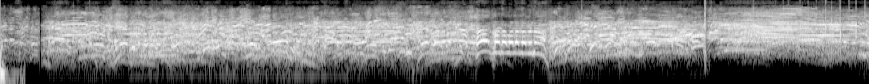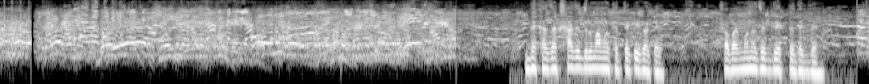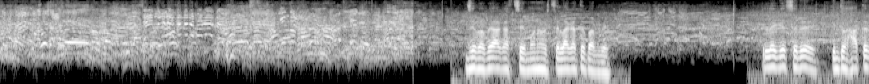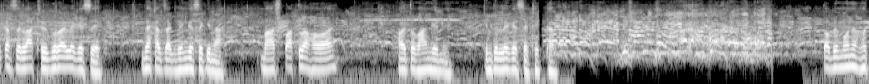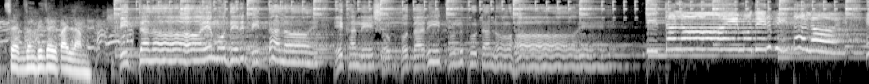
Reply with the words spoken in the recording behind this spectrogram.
দেখা যাক সাজিদুল মামুর ক্ষেত্রে কি ঘটে। সবাই মনোযোগ দিয়ে একটু দেখবেন। যেভাবে আগাচ্ছে, মনে হচ্ছে লাগাতে পারবে। লেগেছে রে, কিন্তু হাতের কাছে লাঠির গোড়ায় লেগেছে। দেখা যাক ভেঙেছে কিনা। বাঁশ পাতলা হওয়ায় হয়তো ভাঙেনি, কিন্তু লেগেছে ঠিকঠাক। তবে মনে হচ্ছে একজন বিজয়ী পাইলাম। বিদ্যালয়, মোদের বিদ্যালয়, এখানে সভ্যতারই ফুল ফোটানো হয়।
